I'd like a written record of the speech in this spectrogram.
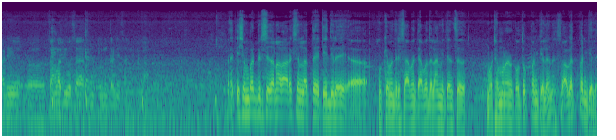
आणि चांगला दिवस आहे असं मुख्यमंत्र्यांनी सांगितलं. ते शंभर दीडशे जणांना आरक्षण लागतं आहे ते दिले मुख्यमंत्री साहेबांनी त्याबद्दल आम्ही त्यांचं मोठ्या मनानं कौतुक पण केलं ना स्वागत पण केलं.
